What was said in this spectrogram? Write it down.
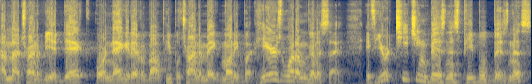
I'm not trying to be a dick or negative about people trying to make money, but here's what I'm going to say. If you're teaching business people business,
